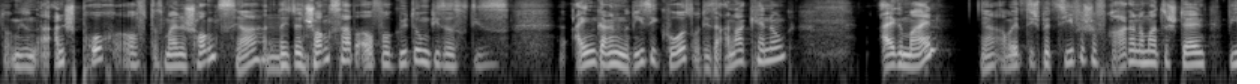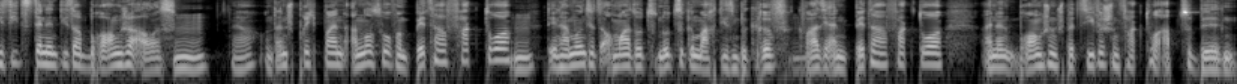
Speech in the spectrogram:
da irgendwie so einen Anspruch auf, dass meine Chance, ja, mhm. dass ich eine Chance habe auf Vergütung dieses, dieses eingegangenen Risikos oder diese Anerkennung. Allgemein, ja, aber jetzt die spezifische Frage nochmal zu stellen, wie sieht's denn in dieser Branche aus? Mhm. Ja, und dann spricht man anderswo vom Beta-Faktor. Mhm. Den haben wir uns jetzt auch mal so zunutze gemacht, diesen Begriff, mhm. quasi einen Beta-Faktor, einen branchenspezifischen Faktor abzubilden.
